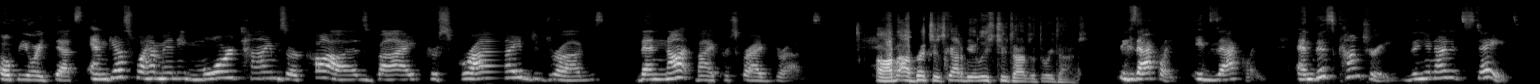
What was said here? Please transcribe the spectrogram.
opioid deaths. And guess what? How many more times are caused by prescribed drugs than not by prescribed drugs? Oh, I bet you it's got to be at least two times or three times. Exactly, exactly. And this country, the United States,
